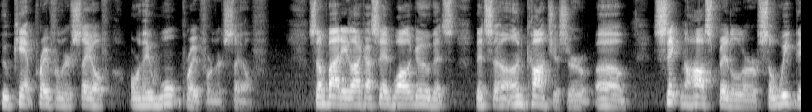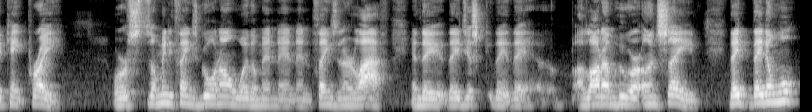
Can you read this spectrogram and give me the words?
who can't pray for themselves or they won't pray for themselves somebody, like I said a while ago, that's that's uh, unconscious or uh, sick in the hospital or so weak they can't pray or so many things going on with them and, and, and things in their life and they they just they they a lot of them who are unsaved they they don't want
